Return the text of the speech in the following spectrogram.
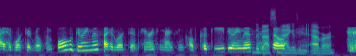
I had worked at Real Simple doing this. I had worked at a parenting magazine called Cookie doing this. The best so, magazine ever.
